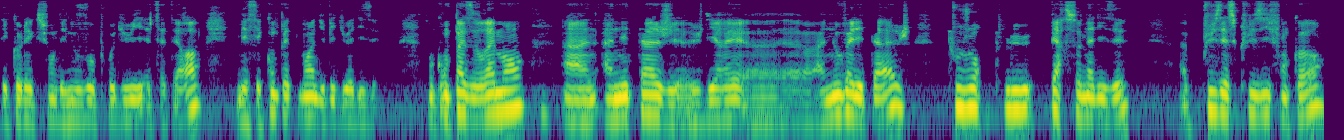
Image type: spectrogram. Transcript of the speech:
des collections, des nouveaux produits, etc. Mais c'est complètement individualisé. Donc, on passe vraiment à un, étage, je dirais, euh, un nouvel étage toujours plus personnalisé, euh, plus exclusif encore.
